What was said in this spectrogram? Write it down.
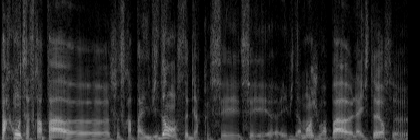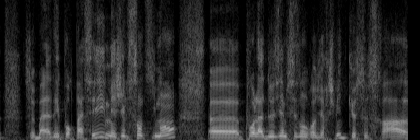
Par contre, ça sera pas, ce sera pas évident. C'est-à-dire que c'est, évidemment, je vois pas Leicester se, se balader pour passer, mais j'ai le sentiment pour la deuxième saison de Roger Schmidt que ce sera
